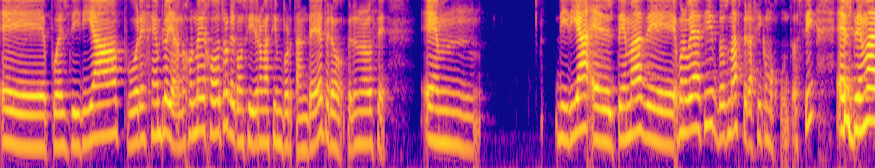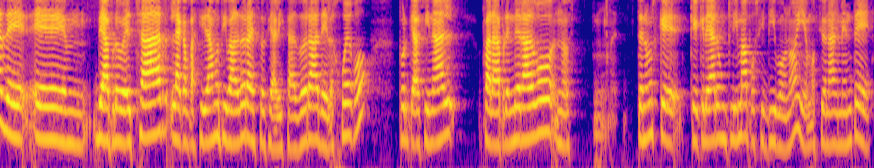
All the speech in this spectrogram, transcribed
eh, pues diría, por ejemplo, y a lo mejor me dejo otro que considero más importante, ¿eh? pero, pero no lo sé. Em, diría el tema de, bueno, voy a decir dos más, pero así como juntos, ¿sí? El tema de, em, de aprovechar la capacidad motivadora y socializadora del juego, porque al final, para aprender algo, nos tenemos que, crear un clima positivo, ¿no? Y emocionalmente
